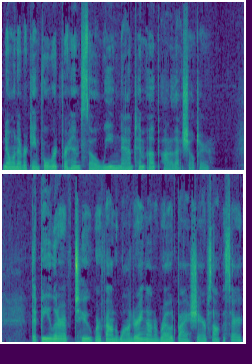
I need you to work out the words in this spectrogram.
No one ever came forward for him, so we nabbed him up out of that shelter. The bee litter of two were found wandering on a road by a sheriff's officer.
